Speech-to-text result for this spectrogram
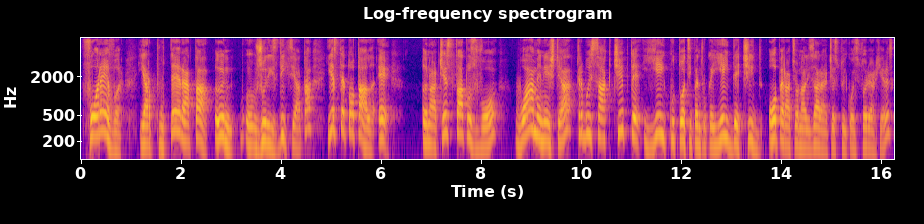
forever. Iar puterea ta în uh, jurisdicția ta este totală. E, în acest status quo, oamenii ăștia trebuie să accepte ei cu toții, pentru că ei decid operaționalizarea acestui consistoriu arhieresc,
